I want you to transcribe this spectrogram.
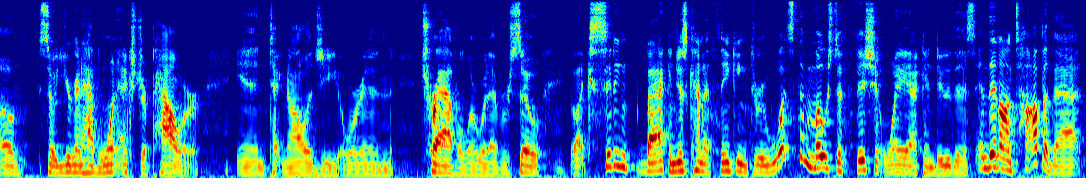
of so you're going to have one extra power in technology or in travel or whatever. So, like sitting back and just kind of thinking through what's the most efficient way I can do this. And then on top of that,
